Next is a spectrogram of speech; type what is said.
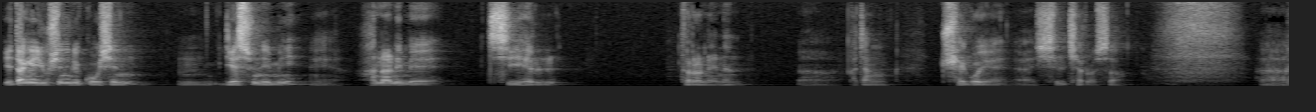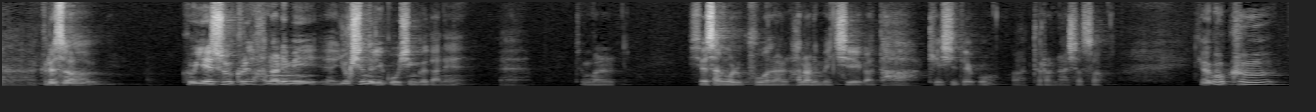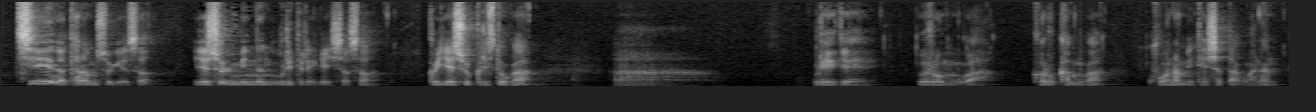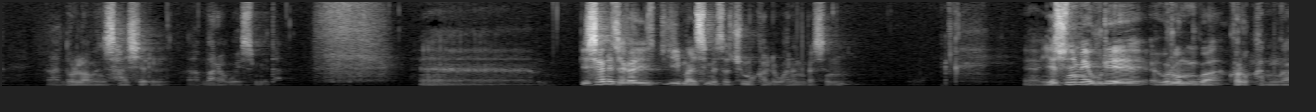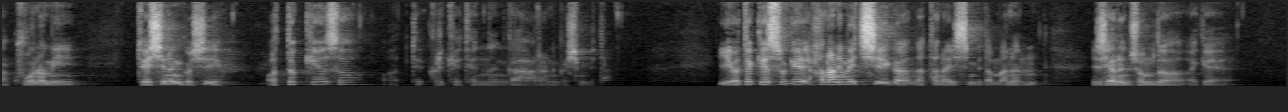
이 땅에 육신을 입고 오신 음, 예수님이 하나님의 지혜를 드러내는 어, 가장 최고의 실체로서 그래서 그 예수 그리도 하나님이 육신을 입고 오신 것 안에 정말 세상을 구원할 하나님의 지혜가 다 계시되고 어, 드러나셔서 결국 그 지혜의 나타남 속에서 예수를 믿는 우리들에게 있어서 그 예수 그리스도가 아, 우리에게 의로움과 거룩함과 구원함이 되셨다고 하는 아, 놀라운 사실을 아, 말하고 있습니다. 이 시간에 제가 이 말씀에서 주목하려고 하는 것은 예, 예수님이 우리의 의로움과 거룩함과 구원함이 되시는 것이 어떻게 해서 그렇게 됐는가라는 것입니다. 이 어떻게 속에 하나님의 지혜가 나타나 있습니다만은 이 시간은 좀 더 이렇게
